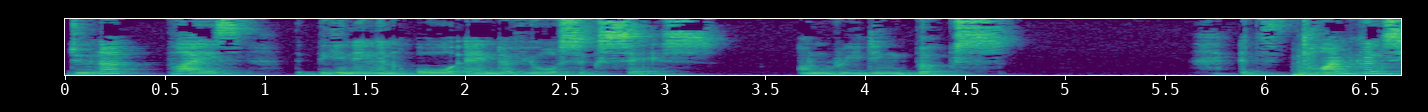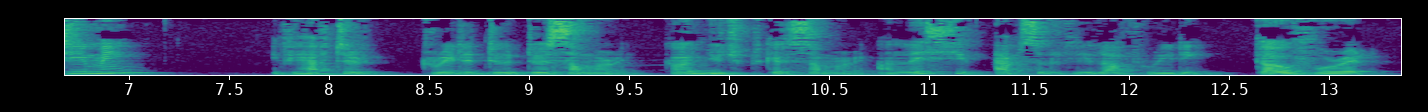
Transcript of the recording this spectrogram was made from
Do not place the beginning and all end of your success on reading books. It's time consuming. If you have to read it, do, do a summary. Go on YouTube to get a summary. Unless you absolutely love reading, go for it.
